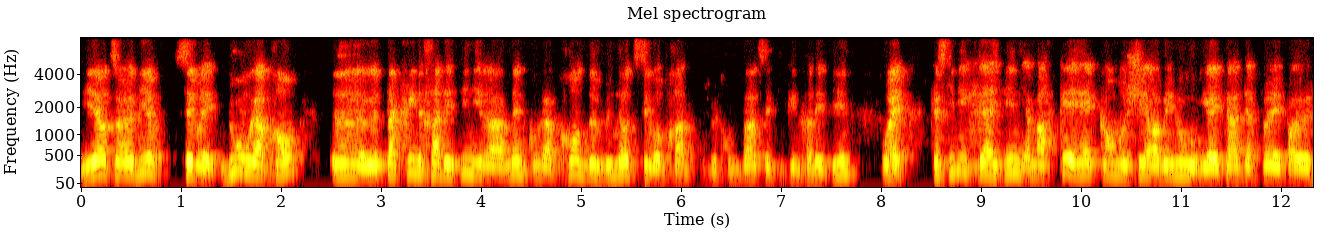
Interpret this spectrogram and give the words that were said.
Yehot, ça veut dire c'est vrai. D'où on l'apprend? Takrin Chadetin, il ramène qu'on apprend de Bnot Séroprad. Je ne me trompe pas, c'est Takrin Chadetin. Ouais. Qu'est-ce qu'il dit Chadetin? Il y a marqué hein, quand Moshe Rabbeinu il a été interpellé par le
